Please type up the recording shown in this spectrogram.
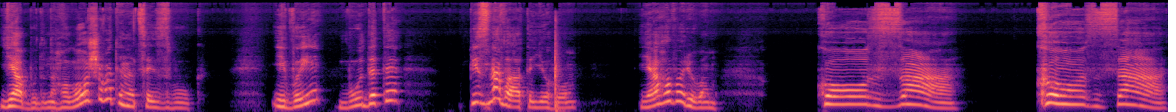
Я буду наголошувати на цей звук, і ви будете пізнавати його. Я говорю вам коза, коза.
